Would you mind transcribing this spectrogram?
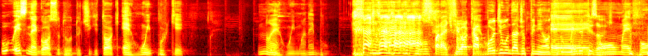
o- esse negócio do, do TikTok é ruim, por quê? Não é ruim, mano, é bom. Vamos parar de Fio falar. que é acabou de mudar de opinião aqui no meio do episódio. bom, é bom.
